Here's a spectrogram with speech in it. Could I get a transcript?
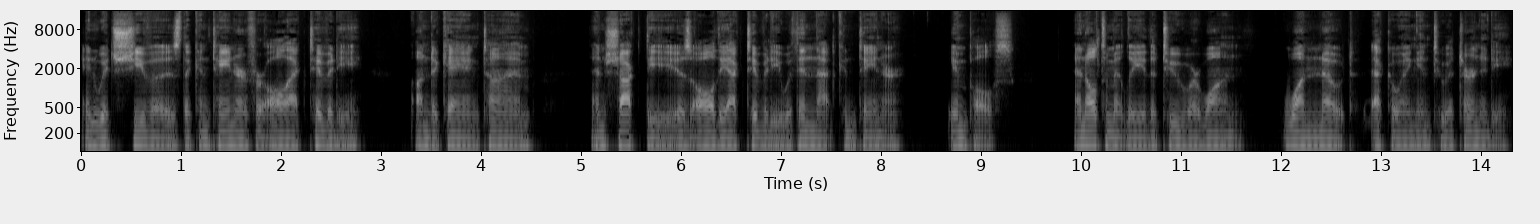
in which Shiva is the container for all activity, undecaying time, and Shakti is all the activity within that container, impulse, and ultimately the two are one, one note echoing into eternity.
